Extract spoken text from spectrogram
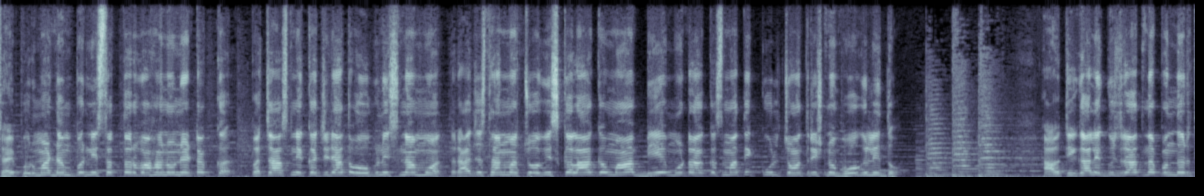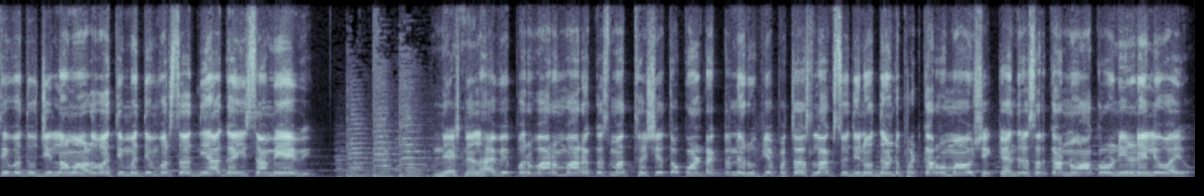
જયપુરમાં ડમ્પરની સત્તર વાહનોને ટક્કર. પચાસને કચડ્યા તો ઓગણીસના મોત. રાજસ્થાનમાં ચોવીસ કલાકમાં બે મોટા અકસ્માતે કુલ ચોત્રીસનો ભોગ લીધો. આવતીકાલે ગુજરાતના પંદરથી વધુ જિલ્લામાં હળવાથી મધ્યમ વરસાદની આગાહી સામે આવી. નેશનલ હાઈવે પર વારંવાર અકસ્માત થશે તો કોન્ટ્રાક્ટરને રૂપિયા પચાસ લાખ સુધીનો દંડ ફટકારવામાં આવશે. કેન્દ્ર સરકારનો આકરો નિર્ણય લેવાયો.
